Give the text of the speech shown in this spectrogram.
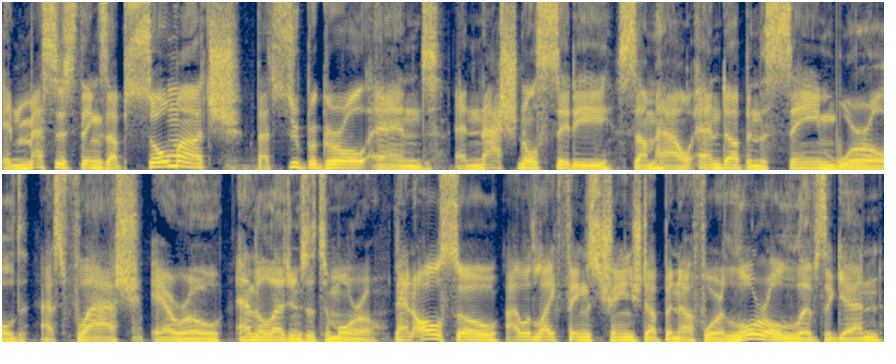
it messes things up so much that Supergirl and and National City somehow end up in the same world as Flash, Arrow, and the Legends of Tomorrow. And also, I would like things changed up enough where Laurel lives again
